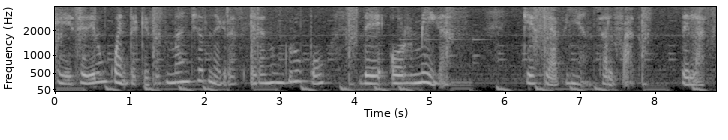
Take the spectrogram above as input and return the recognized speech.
se dieron cuenta que esas manchas negras eran un grupo de hormigas que se habían salvado de las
